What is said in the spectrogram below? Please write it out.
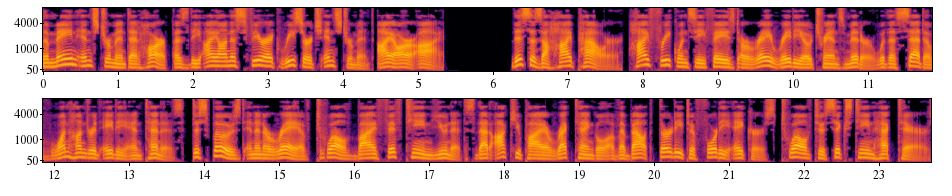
The main instrument at HAARP is the Ionospheric Research Instrument. This is a high-power, high-frequency phased array radio transmitter with a set of 180 antennas, disposed in an array of 12 by 15 units that occupy a rectangle of about 30 to 40 acres 12 to 16 hectares.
